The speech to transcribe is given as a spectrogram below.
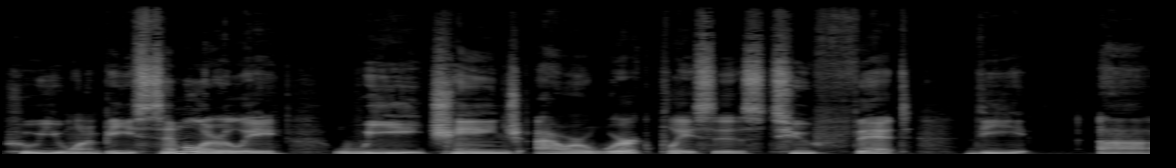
who you want to be. Similarly, we change our workplaces to fit the uh,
